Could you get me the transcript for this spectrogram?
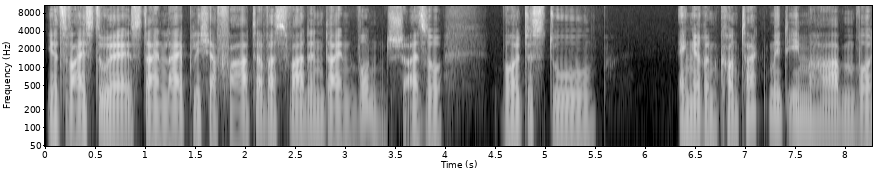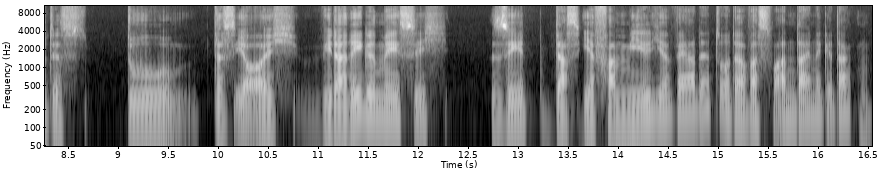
Jetzt weißt du, er ist dein leiblicher Vater. Was war denn dein Wunsch? Also wolltest du engeren Kontakt mit ihm haben? Wolltest du, dass ihr euch wieder regelmäßig seht, dass ihr Familie werdet? Oder was waren deine Gedanken?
